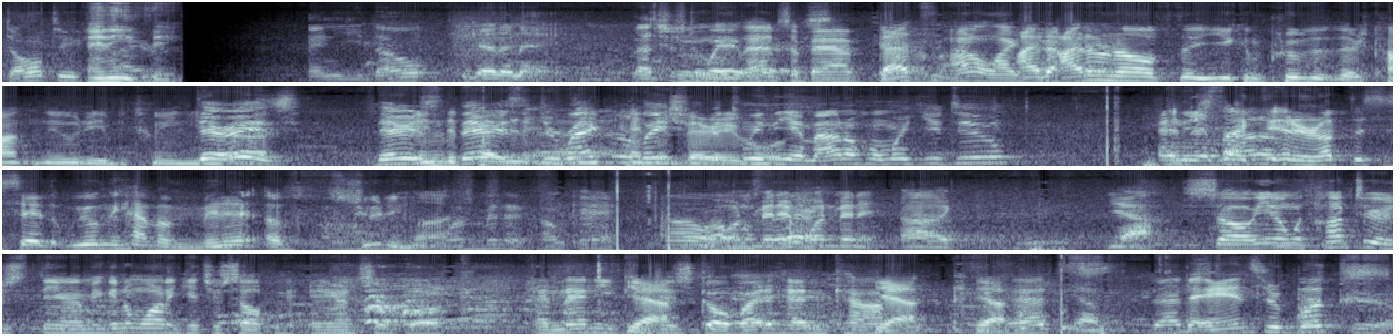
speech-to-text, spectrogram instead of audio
Don't do Anything. And you don't get an A. That's just the way it that's works. a bad theorem. That's I don't like I, that I don't know if the, you can prove that there's continuity between. There your, uh, is. There's there's a direct dependent relation between the amount of homework you do and I'd the just like to interrupt this to say that we only have a minute of shooting left. One minute, okay. Oh, We're one almost minute, there. one minute. Uh, yeah. So, you know, with Hunter's theorem, you're going to want to get yourself an answer book, and then you can Yeah. just go right ahead and copy. Yeah, yeah. That's, Yeah. that's The answer books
